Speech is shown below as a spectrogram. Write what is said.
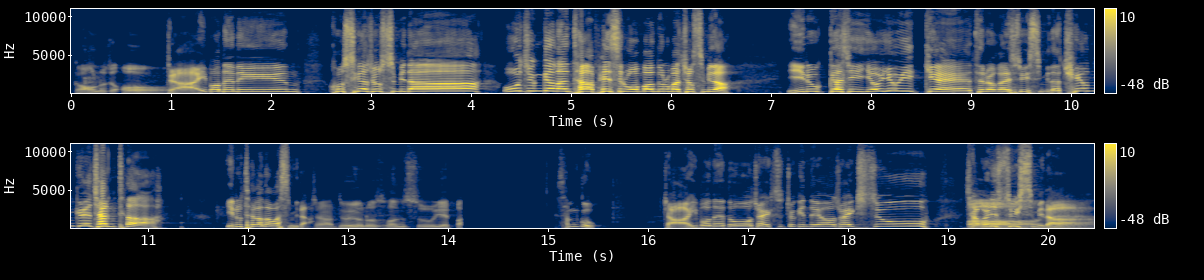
그러니까 어느 정도 어. 자 이번에는 코스가 좋습니다. 오중간 안타 펜스를 원바운드로 맞췄습니다. 2루까지 여유 있게 들어갈 수 있습니다. 최연규의 장타 2루타가 나왔습니다. 자, 노현우 선수의 빠... 3구. 자 이번에도 좌익수 쪽인데요. 좌익수 잡을 어, 수 있습니다.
